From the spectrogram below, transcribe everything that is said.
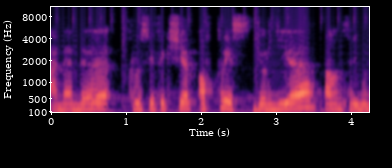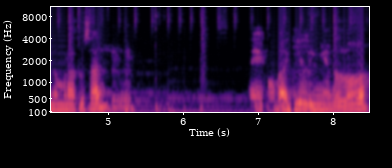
ada The Crucifixion of Christ, Georgia tahun 1600-an. Hmm. Nih, gue bagi linknya ke lo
